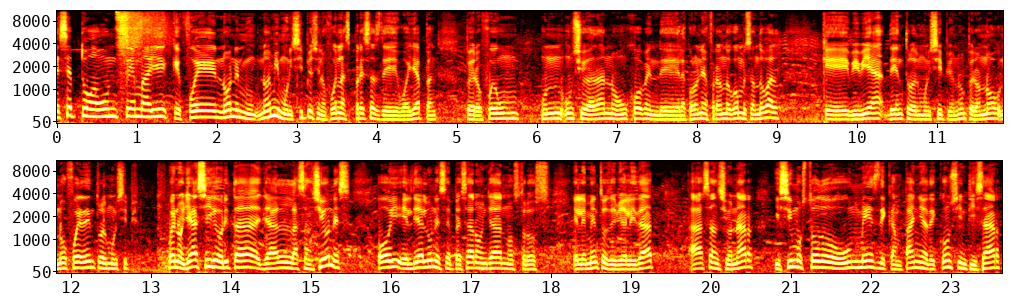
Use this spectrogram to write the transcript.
Excepto a un tema ahí que fue, no en, mi municipio, sino fue en las presas de Guayapan, pero fue un, un, ciudadano, un joven de la colonia Fernando Gómez Sandoval, que vivía dentro del municipio, ¿no? pero no, no fue dentro del municipio. Bueno, ya sigue ahorita ya las sanciones. Hoy, el día lunes, empezaron ya nuestros elementos de vialidad a sancionar. Hicimos todo un mes de campaña de concientizar,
